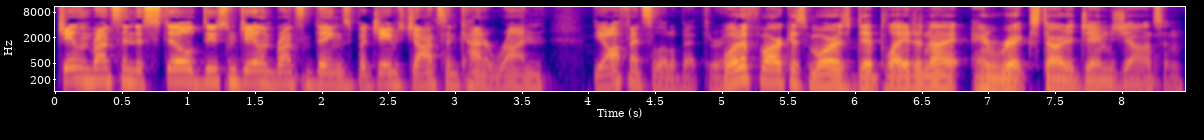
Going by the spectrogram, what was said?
Jalen Brunson to still do some Jalen Brunson things, but James Johnson kind of run the offense a little bit through. what if Marcus Morris did play tonight and Rick started James Johnson?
